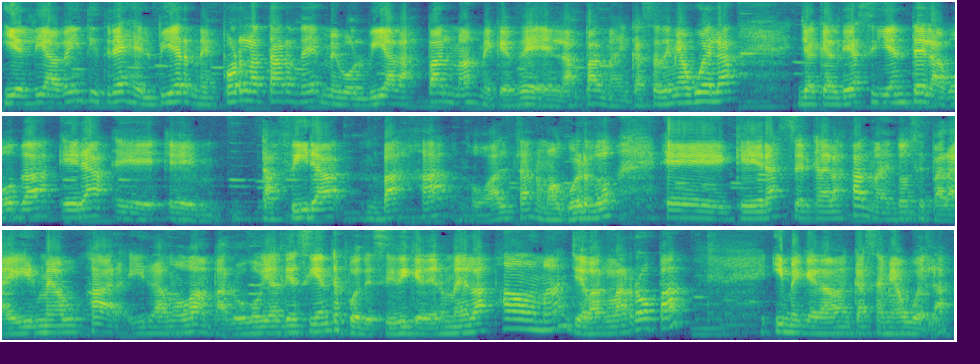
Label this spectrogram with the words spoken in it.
y el día 23, el viernes por la tarde, me volví a Las Palmas, me quedé en Las Palmas en casa de mi abuela, ya que al día siguiente la boda era eh, eh, Tafira baja o alta, no me acuerdo, eh, que era cerca de Las Palmas. Entonces, para irme a buscar, ir a Mogán para luego ir al día siguiente, pues decidí quedarme en Las Palmas, llevar la ropa y me quedaba en casa de mi abuela.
